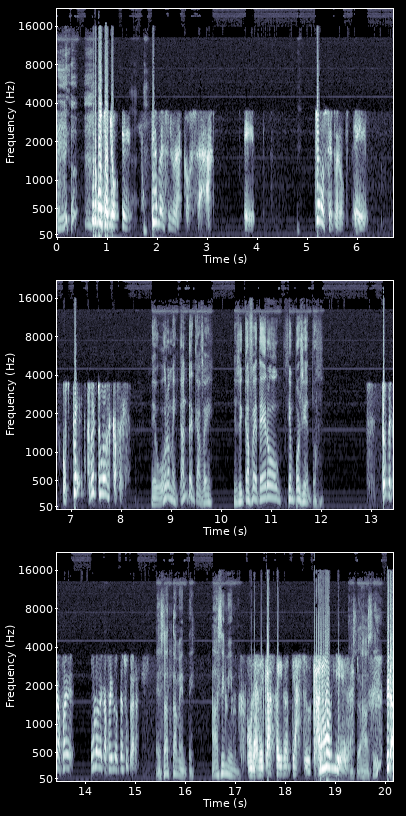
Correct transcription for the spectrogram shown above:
mío. Pero muchacho, eh, déjame decirle una cosa. Eh, yo no sé, pero eh, usted, a ver, tú bebes café. Seguro, me encanta el café. Yo soy cafetero 100%. Dos de café, uno de café y dos de azúcar. Exactamente. Así mismo. Una de café y dos de azúcar, Javier. Así. Mira,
